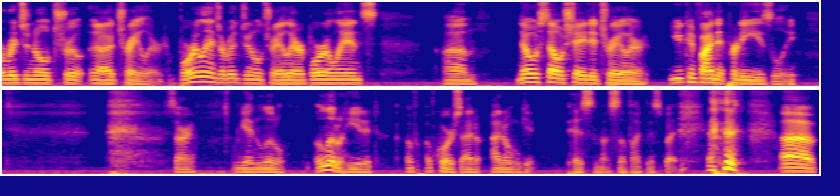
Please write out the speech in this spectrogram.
original tra- uh, trailer. Borderlands original trailer. Borderlands, um, no cel shaded trailer. You can find it pretty easily. Sorry, I'm getting a little, a little heated. Of, of course, I don't, I don't get pissed about stuff like this, but uh,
